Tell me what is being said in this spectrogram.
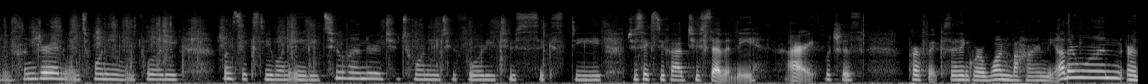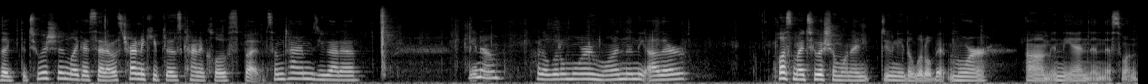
100, 120, 140, 160, 180, 200, 220, 240, 260, 265, 270. All right, which is perfect because I think we're one behind the other one or like the, the tuition. Like I said, I was trying to keep those kind of close, but sometimes you gotta, you know, put a little more in one than the other. Plus my tuition one, I do need a little bit more um, in the end than this one.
